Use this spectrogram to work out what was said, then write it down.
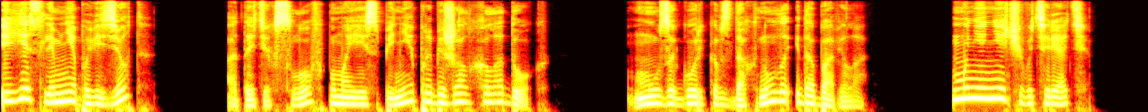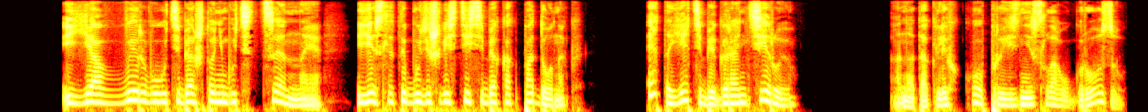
И если мне повезет...» От этих слов по моей спине пробежал холодок. Муза горько вздохнула и добавила. «Мне нечего терять. Я вырву у тебя что-нибудь ценное — если ты будешь вести себя как подонок. Это я тебе гарантирую. Она так легко произнесла угрозу,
